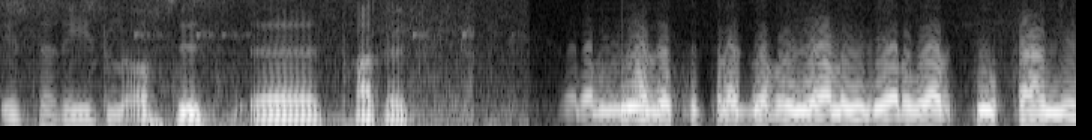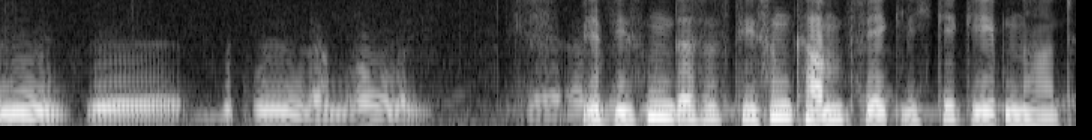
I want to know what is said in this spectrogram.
is the reason of these uh, struggles? Wir wissen, dass es diesen Kampf wirklich gegeben hat.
